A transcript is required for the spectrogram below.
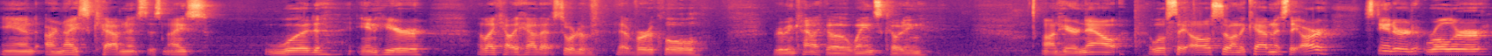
And our nice cabinets, this nice wood in here. I like how they have that sort of, that vertical ribbon, kind of like a wainscoting on here. Now, I will say also on the cabinets, they are standard roller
